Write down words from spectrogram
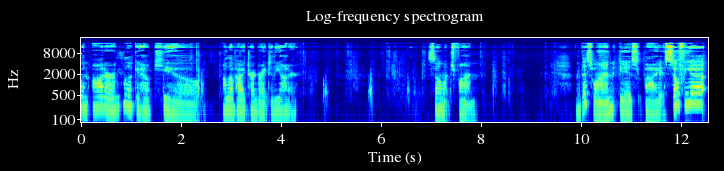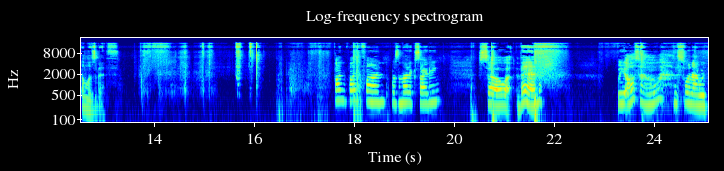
An otter. Look at how cute. I love how I turned right to the otter. So much fun. And this one is by Sophia Elizabeth. Fun, fun, fun. Wasn't that exciting? So then we also, this one I would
